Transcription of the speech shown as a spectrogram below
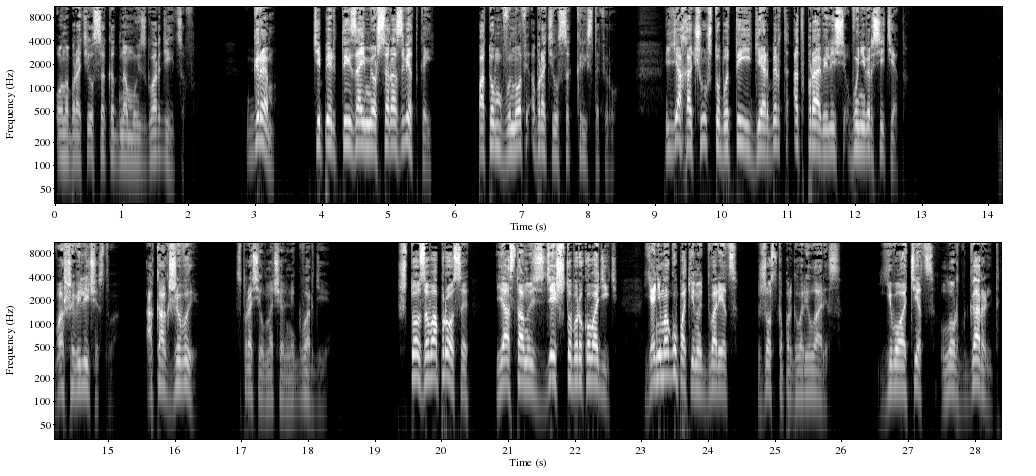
Он обратился к одному из гвардейцев. «Грэм, теперь ты займешься разведкой». Потом вновь обратился к Кристоферу. «Я хочу, чтобы ты и Герберт отправились в университет». «Ваше Величество, а как же вы?» — спросил начальник гвардии. «Что за вопросы? Я останусь здесь, чтобы руководить. Я не могу покинуть дворец», — жестко проговорил Арис. Его отец, лорд Гарольд,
